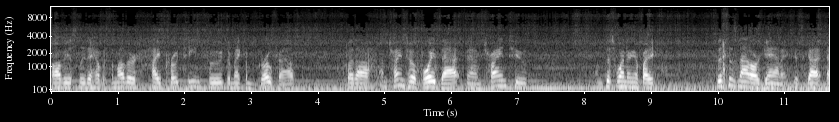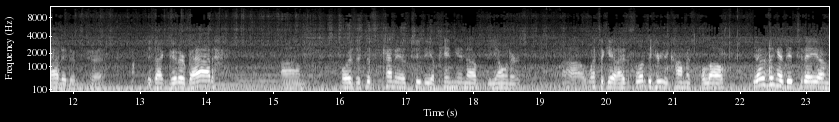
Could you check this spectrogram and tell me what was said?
obviously they have some other high protein food to make them grow fast. But uh, I'm trying to avoid that and I'm trying to, I'm just wondering if I, this is not organic, it's got additives to it. Is that good or bad? Um, or is it just kind of to the opinion of the owners? Uh, once again, I just love to hear your comments below. The other thing I did today, I'm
